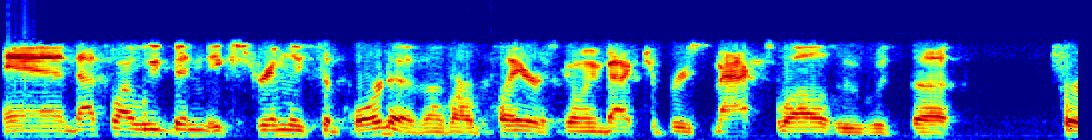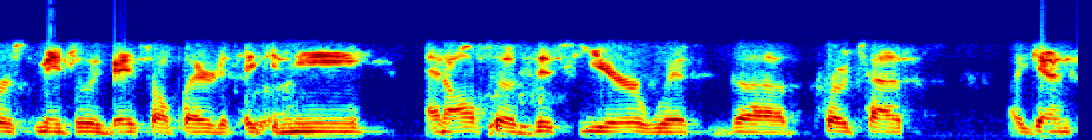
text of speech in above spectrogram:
And that's why we've been extremely supportive of our players, going back to Bruce Maxwell, who was the first Major League Baseball player to take a knee, and also this year with the protests against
